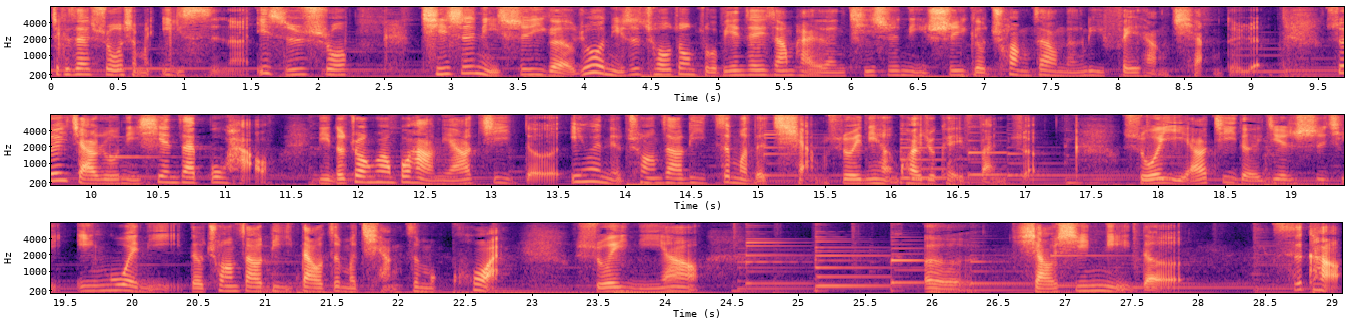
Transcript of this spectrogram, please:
这个在说什么意思呢？意思是说。其实你是一个，如果你是抽中左边这一张牌的人，其实你是一个创造能力非常强的人。所以，假如你现在不好，你的状况不好，你要记得，因为你的创造力这么的强，所以你很快就可以反转。所以也要记得一件事情，因为你的创造力到这么强这么快，所以你要呃小心你的思考、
